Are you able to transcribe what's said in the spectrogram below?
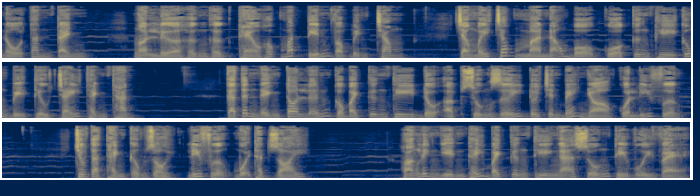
nổ tan tành. Ngọn lửa hừng hực theo hốc mắt tiến vào bên trong. Chẳng mấy chốc mà não bộ của Cương Thi cũng bị thiêu cháy thành than. Cả thân hình to lớn của Bạch Cương Thi đổ ập xuống dưới đôi chân bé nhỏ của Lý Phượng. Chúng ta thành công rồi, Lý Phượng muội thật giỏi. Hoàng Linh nhìn thấy Bạch Cương Thi ngã xuống thì vui vẻ,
